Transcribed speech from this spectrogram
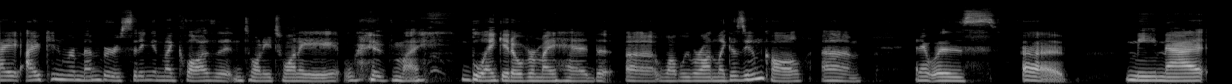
I I can remember sitting in my closet in 2020 with my blanket over my head uh while we were on like a Zoom call. Um and it was uh me, Matt,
